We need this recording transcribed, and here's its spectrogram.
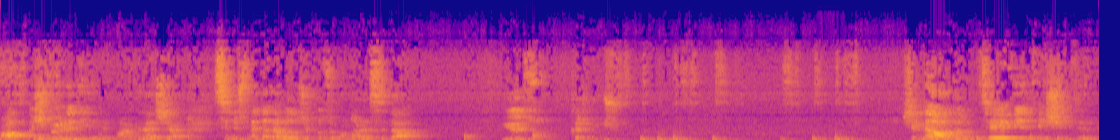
60 bölü diyelim arkadaşlar. Sinüs ne kadar olacak o zaman orası da 143. Şimdi aldım. T1 eşittir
